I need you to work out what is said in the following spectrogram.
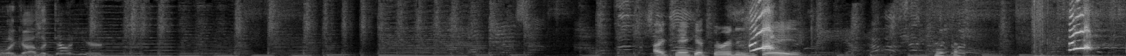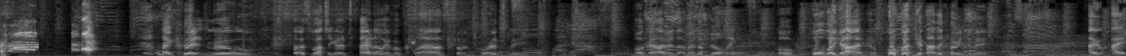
Oh my god, look down here. I can't get through these gates. I couldn't move. I was watching a tidal wave of clowns coming towards me. Oh god, I'm in the, I'm in the building. Oh, oh my god. Oh my god, they're coming to me. I I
